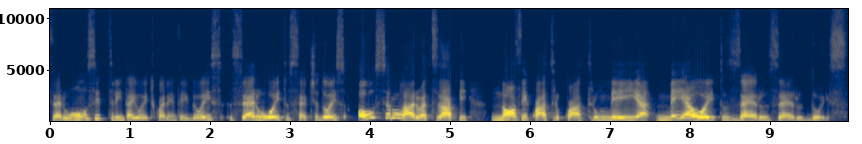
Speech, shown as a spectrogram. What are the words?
011 3842 0872 ou celular WhatsApp 9446 68002.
